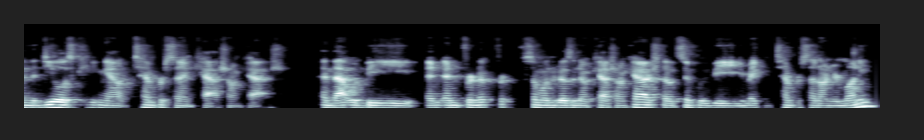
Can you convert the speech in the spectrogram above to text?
and the deal is kicking out 10% cash on cash and that would be and, and for, for someone who doesn't know cash on cash that would simply be you're making 10% on your money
